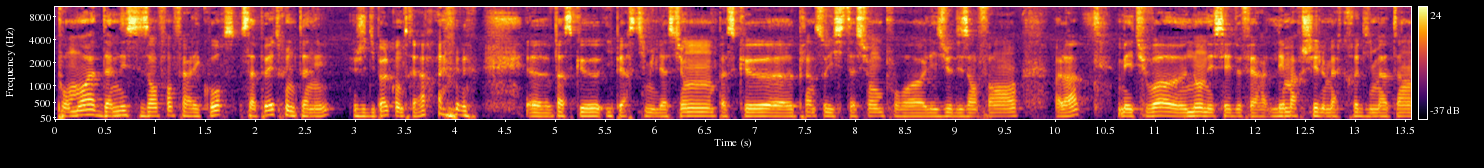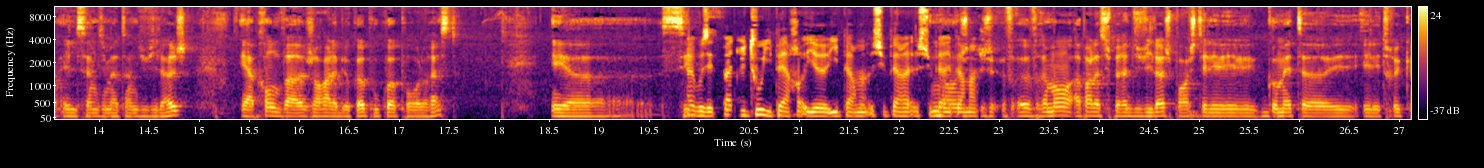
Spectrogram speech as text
pour moi, d'amener ses enfants faire les courses, ça peut être une tannée. Je dis pas le contraire. euh, parce que hyperstimulation, parce que euh, plein de sollicitations pour euh, les yeux des enfants, voilà. Mais tu vois, nous on essaye de faire les marchés le mercredi matin et le samedi matin du village. Et après on va genre à la biocop ou quoi pour le reste. Et euh, ah, vous n'êtes pas du tout hyper, hyper super, super hyper marché. vraiment, à part la supérette du village pour acheter les gommettes et, les trucs,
